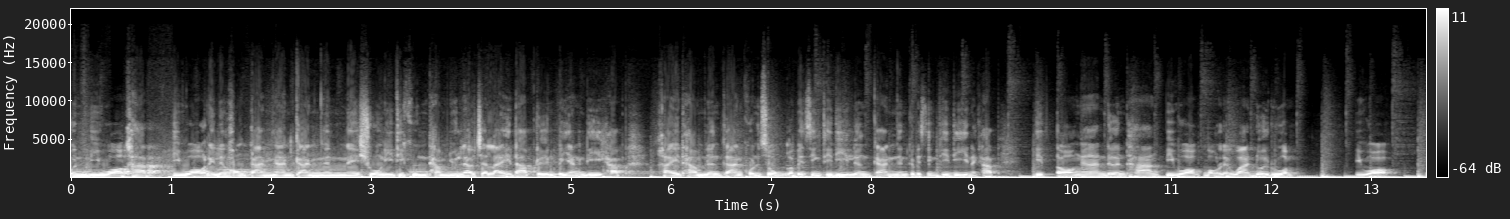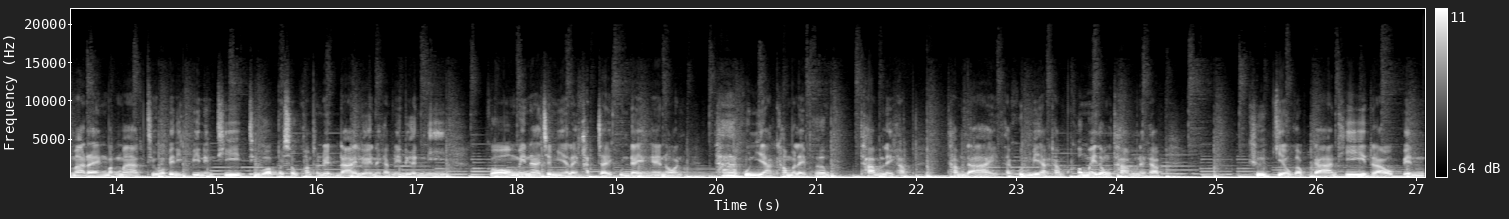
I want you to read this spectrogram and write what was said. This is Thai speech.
คนปีวอกครับปีวอกในเรื่องของการงานการเงินในช่วงนี้ที่คุณทำอยู่แล้วจะไหลราบรื่นไปอย่างดีครับ ใครทำเรื่องการขนส่งก็เป็นสิ่งที่ดีเรื่องการเงินก็เป็นสิ่งที่ดีนะครับ ติดต่องานเดินทางปีวอกบอกเลยว่าโดยรวมปีวอกมาแรงมากๆ ถือว่าเป็นอีกปีหนึ่งที่ถือว่าประสบความสำเร็จได้เลยนะครับในเดือนนี้ ก็ไม่น่าจะมีอะไรขัดใจคุณได้อย่างแน่นอน ถ้าคุณอยากทำอะไรเพิ่มทำเลยครับทำได้ ถ้าคุณไม่อยากทำก็ไม่ต้องทำนะครับ คือเกี่ยวกับการที่เราเป็น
